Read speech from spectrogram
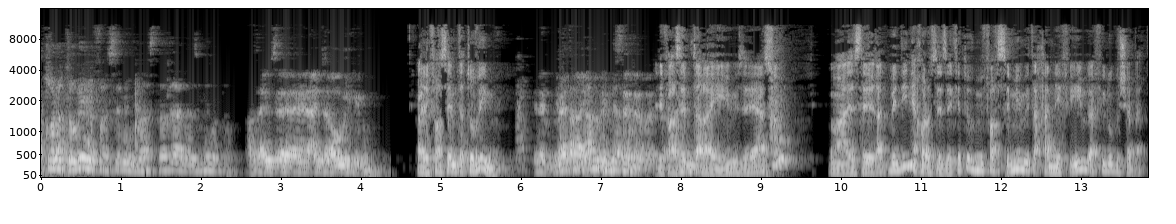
את כל הטובים מפרסמים, ואז אתה יודע להזמין אותם. אז האם זה זה ראוי כאילו? לפרסם את הטובים. לפרסם את הרעים זה אסור. כלומר, זה רק בדין יכול לעשות את זה, כתוב מפרסמים את החנפים ואפילו בשבת.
